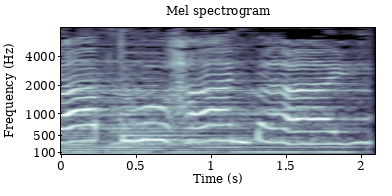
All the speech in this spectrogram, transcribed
sebab Tuhan baik.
